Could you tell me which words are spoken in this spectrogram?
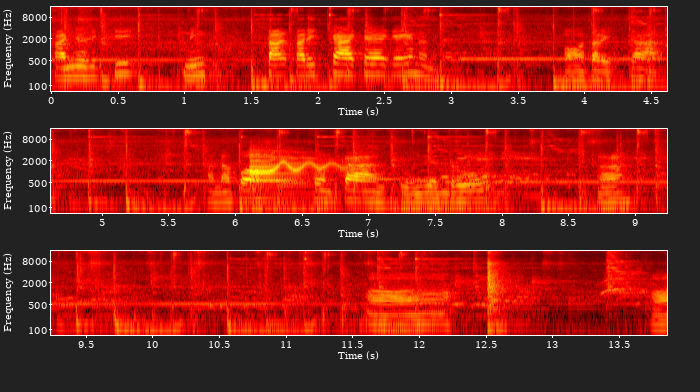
Hanya sikit ni ta tarika ke ke นั่นอ๋อตาริกาอันนั้นพอตรงกลางศูนย์เรียนรู้นะ อ๋อ อ๋อ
